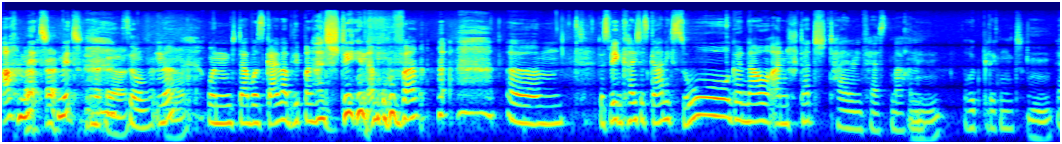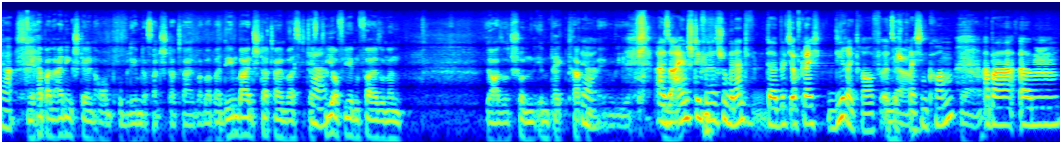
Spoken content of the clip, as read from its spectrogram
Ach, mit, mit. So, ne? Und da, wo es geil war, blieb man halt stehen am Ufer. ähm, deswegen kann ich das gar nicht so genau an Stadtteilen festmachen, Mhm. rückblickend. Ja. Ich habe an einigen Stellen auch ein Problem, das an Stadtteilen war. Aber bei den beiden Stadtteilen weiß ich, dass Ja. die auf jeden Fall so einen, ja, so schon einen Impact hatten Ja. irgendwie. Also ein Stichwort hast du schon genannt, da will ich auch gleich direkt drauf äh, zu Ja. sprechen kommen. Ja. Aber ähm,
